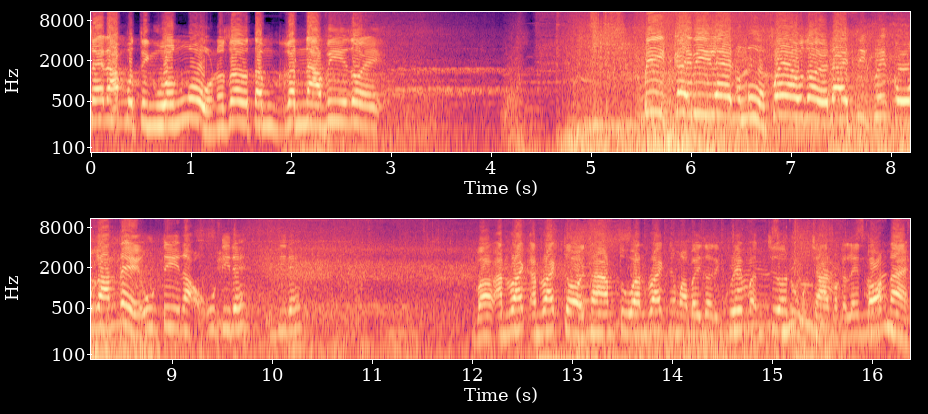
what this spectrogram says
set up một tình huống ngủ nó rơi vào tầm gần navi rồi KB lên và ngủ fail rồi ở đây, Secret cố gắng để ulti nào, ulti đấy ulti đấy. Vâng unrack unrack rồi, tham to unrack nhưng mà bây giờ thì Creep vẫn chưa đủ tràn vào cái lên boss này.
